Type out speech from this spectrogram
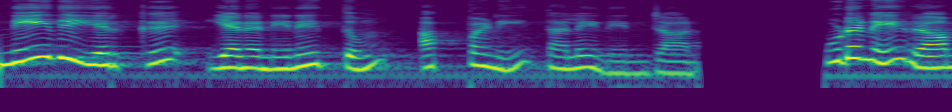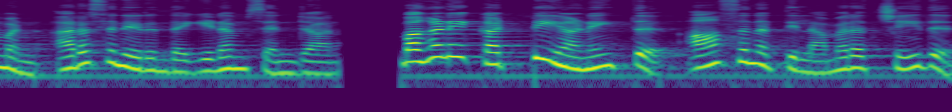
நீதியற்கு என நினைத்தும் அப்பணி தலை நின்றான். உடனே ராமன் அரசனிருந்த இடம் சென்றான். மகனை கட்டி அணைத்து ஆசனத்தில் அமரச் செய்து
